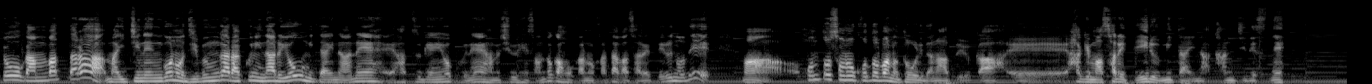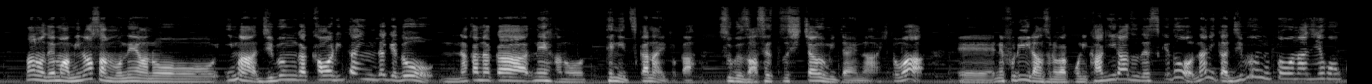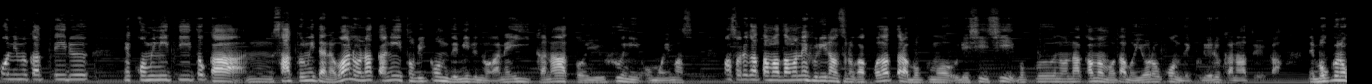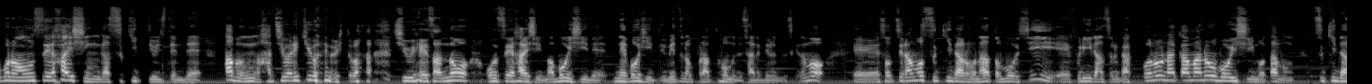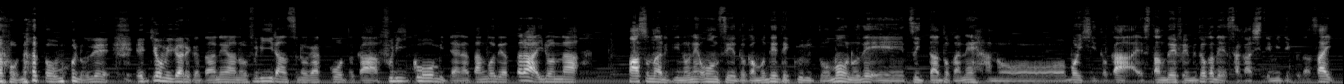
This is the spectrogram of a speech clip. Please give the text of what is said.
今日頑張ったら、まあ、一年後の自分が楽になるよ、みたいなね、発言よくね、あの、周平さんとか他の方がされているので、まあ、本当その言葉の通りだなというか、えー、励まされているみたいな感じですね。なので、まあ皆さんもね、あのー、今自分が変わりたいんだけど、なかなかね、あの、手につかないとか、すぐ挫折しちゃうみたいな人は、えー、ね、フリーランスの学校に限らずですけど、何か自分と同じ方向に向かっているね、コミュニティとか、うん、サークルみたいな輪の中に飛び込んでみるのがね、いいかなというふうに思います。まあ、それがたまたまね、フリーランスの学校だったら僕も嬉しいし、僕の仲間も多分喜んでくれるかなというか、で僕のこの音声配信が好きっていう時点で、多分8割9割の人は 周平さんの音声配信、まあ、 Voicy で、ね、 Voicy という別のプラットフォームでされてるんですけども、えー、そちらも好きだろうなと思うし、えー、フリーランスの学校の仲間の Voicy も多分好きだろうなと思うので、えー、興味がある方はね、あの、フリーランスの学校とか、フリコみたいな単語でやったら、いろんなパーソナリティのね、音声とかも出てくると思うので、えー、ツイッターとかね、あのー、 Voicy とか、スタンド FM とかで探してみてください。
